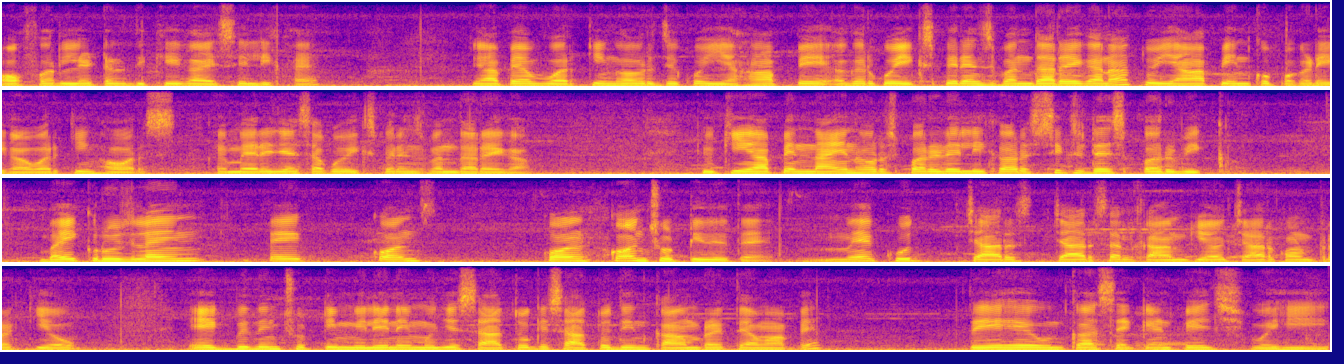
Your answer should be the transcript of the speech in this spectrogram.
ऑफ़र लेटर दिखेगा, ऐसे लिखा है। यहाँ पे आप वर्किंग आवर्स देखो, यहाँ पे अगर कोई एक्सपीरियंस बंदा रहेगा ना तो यहाँ पे इनको पकड़ेगा वर्किंग आवर्स अगर मेरे जैसा कोई एक्सपीरियंस बंदा रहेगा। क्योंकि यहाँ पे नाइन आवर्स पर डे लिखा और सिक्स डेज़ पर वीक भाई क्रूज लाइन पे कौन कौन कौन छुट्टी देता है? मैं खुद चार चार साल काम किया हूँ, चार कॉन्ट्रैक्ट किया हूँ। एक भी दिन छुट्टी मिली नहीं मुझे, सातों के सातों दिन काम रहते हैं वहाँ पे। तो ये है उनका सेकंड पेज वही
